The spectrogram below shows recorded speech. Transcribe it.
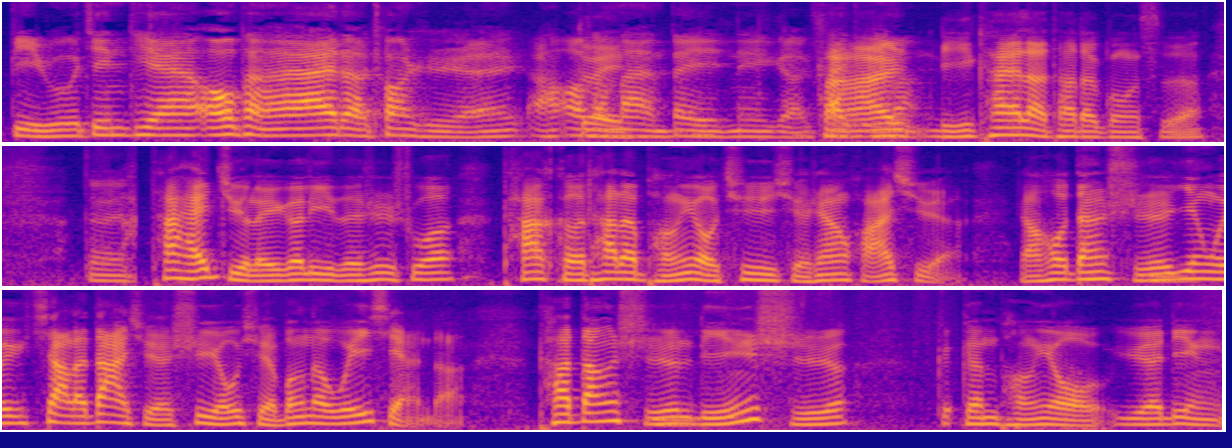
比如今天 OpenAI 的创始人，然后奥特曼被那个反而离开了他的公司，对，他还举了一个例子，是说他和他的朋友去雪山滑雪。然后当时因为下了大雪是有雪崩的危险的，他当时临时跟跟朋友约定，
